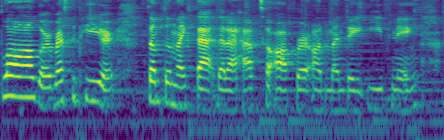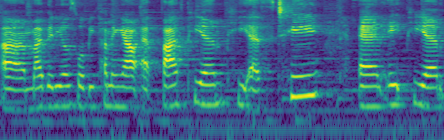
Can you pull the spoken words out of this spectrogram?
blog or a recipe or something like that that I have to offer on Monday evening. Um, my videos will be coming out at 5 p.m. PST and 8 p.m.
